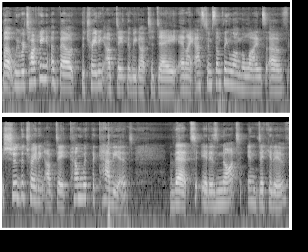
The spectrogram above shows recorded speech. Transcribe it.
But we were talking about the trading update that we got today, and I asked him something along the lines of Should the trading update come with the caveat that it is not indicative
